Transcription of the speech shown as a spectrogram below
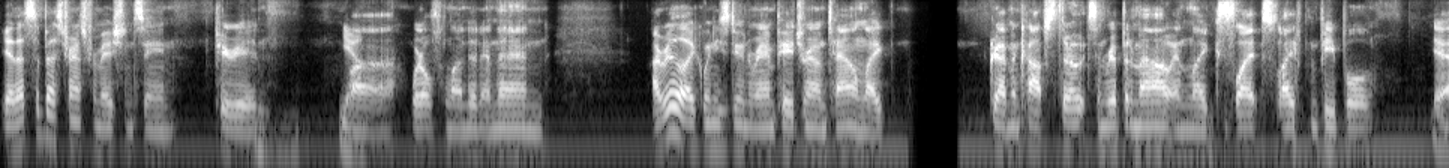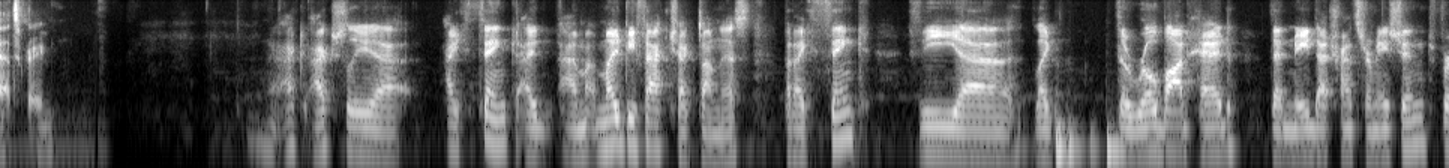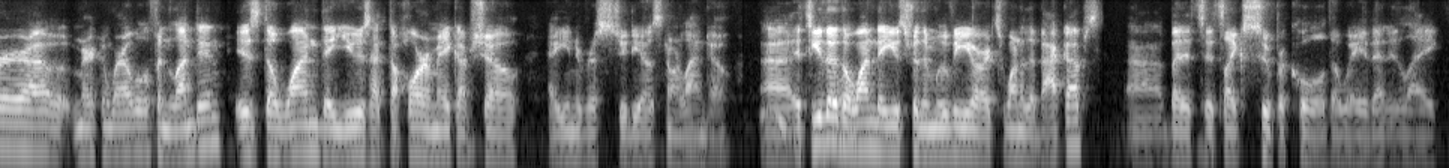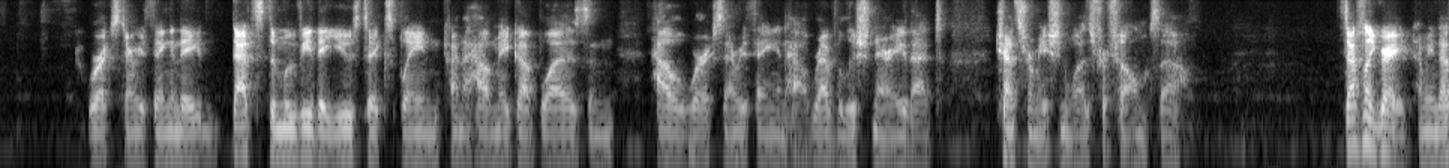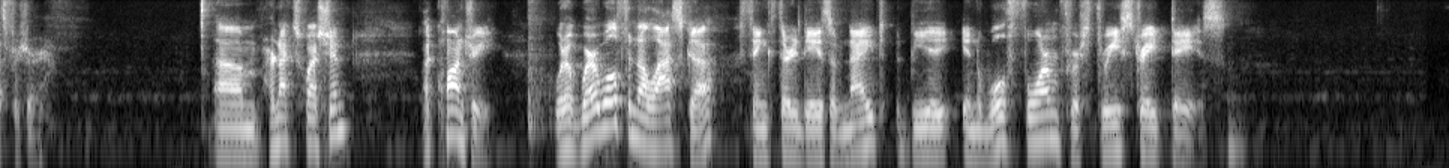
Yeah, that's the best transformation scene. Period. Yeah. Uh, Werewolf in London, and then I really like when he's doing a rampage around town, like grabbing cops' throats and ripping them out and like sli- slicing people. Yeah, it's great. Actually, uh, I think I might be fact checked on this, but I think the uh, like the robot head that made that transformation for uh, American Werewolf in London is the one they use at the horror makeup show at Universal Studios in Orlando. Uh, it's either the one they use for the movie or it's one of the backups. Uh, but it's it's like super cool the way that it like works and everything. And they that's the movie they use to explain kind of how makeup was and how it works and everything and how revolutionary that transformation was for film. So it's definitely great. I mean, that's for sure. Um, her next question, a quandary. Would a werewolf in Alaska think 30 Days of Night be in wolf form for three straight days?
